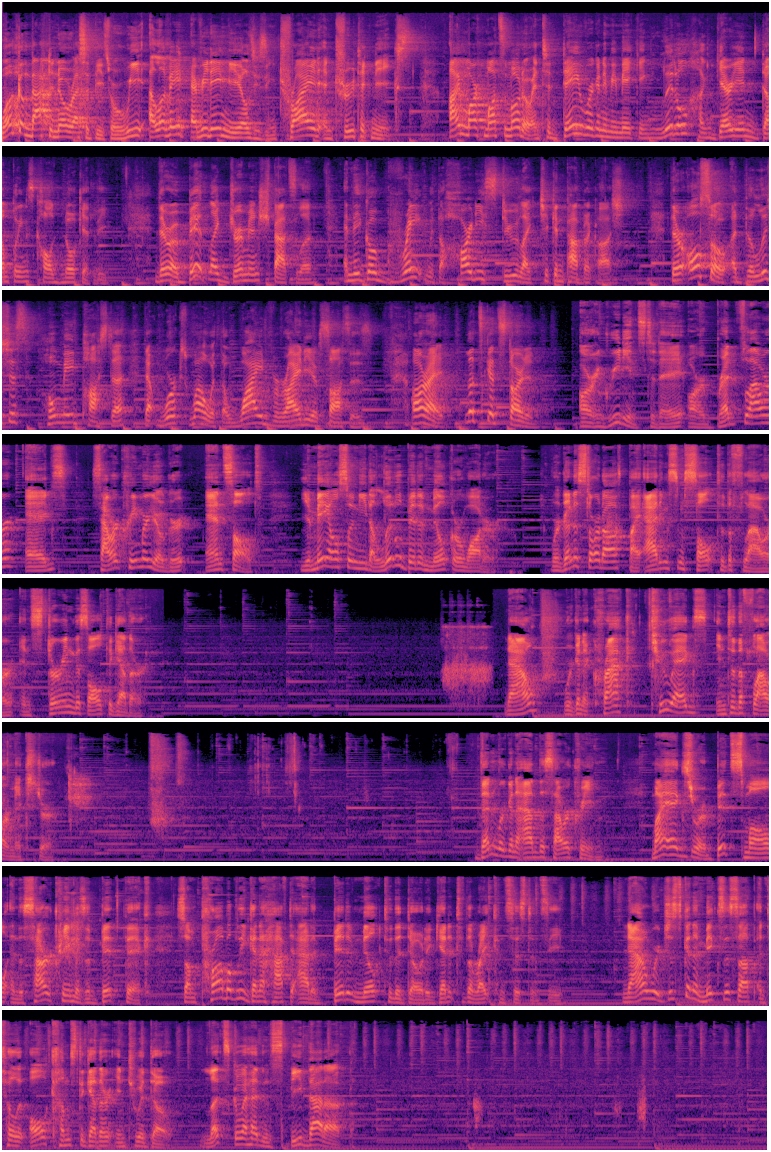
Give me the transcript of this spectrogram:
Welcome back to No Recipes, where we elevate everyday meals using tried and true techniques. I'm Marc Matsumoto, and today we're going to be making little Hungarian dumplings called nokedli. They're a bit like German spätzle, and they go great with a hearty stew like chicken paprikash. They're also a delicious homemade pasta that works well with a wide variety of sauces. Alright, let's get started. Our ingredients today are bread flour, eggs, sour cream or yogurt, and salt. You may also need a little bit of milk or water. We're gonna start off by adding some salt to the flour and stirring this all together. Now, we're gonna crack two eggs into the flour mixture. Then we're gonna add the sour cream. My eggs are a bit small and the sour cream is a bit thick, so I'm probably gonna have to add a bit of milk to the dough to get it to the right consistency. Now we're just gonna mix this up until it all comes together into a dough. Let's go ahead and speed that up.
